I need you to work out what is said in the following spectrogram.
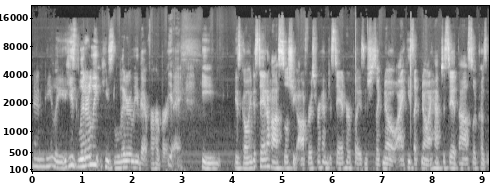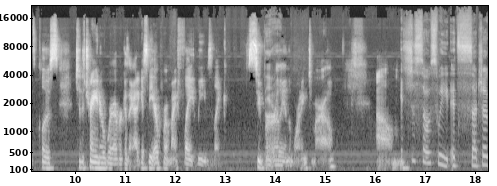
And he leaves. He's literally he's literally there for her birthday. Yes. He is going to stay at a hostel. She offers for him to stay at her place, and she's like, "No." I, he's like, "No, I have to stay at the hostel because it's close to the train or wherever. Because I got to get to the airport. My flight leaves like super Yeah. early in the morning tomorrow." Um, It's just so sweet. It's such a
